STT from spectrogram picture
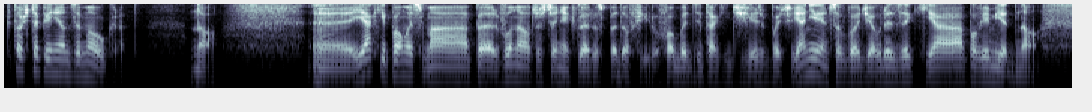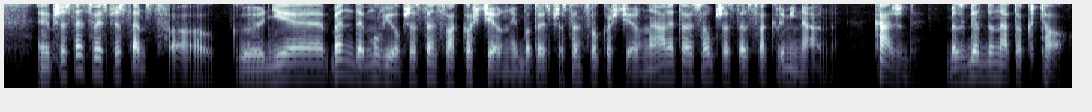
Ktoś te pieniądze ma ukradł. No. E, jaki pomysł ma PLW na oczyszczenie kleru z pedofilów? Oby taki dzisiaj Ja nie wiem, co powiedział Ryzyk, ja powiem jedno. E, przestępstwo jest przestępstwo. Nie będę mówił o przestępstwach kościelnych, bo to jest przestępstwo kościelne, ale to są przestępstwa kryminalne. Każdy, bez względu na to kto,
